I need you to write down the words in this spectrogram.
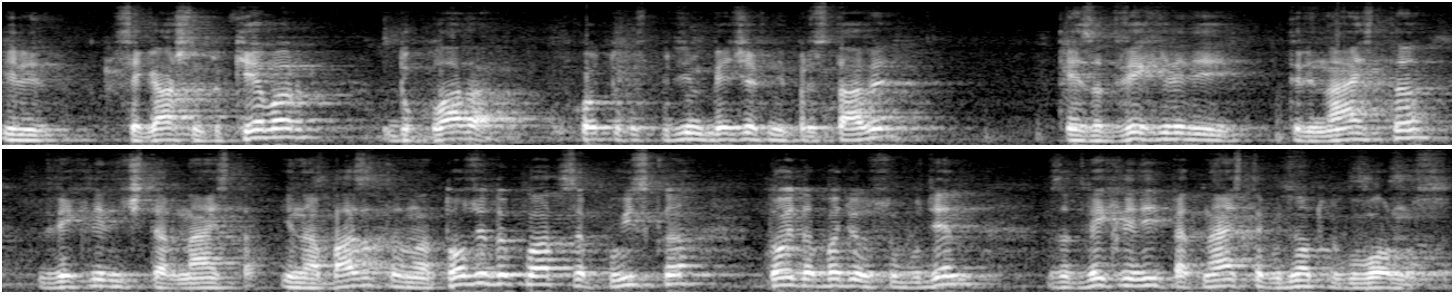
или сегашното Кевър, доклада, който господин Бечев ни представи, е за 2013-2014. И на базата на този доклад се поиска той да бъде освободен за 2015 година от отговорност.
